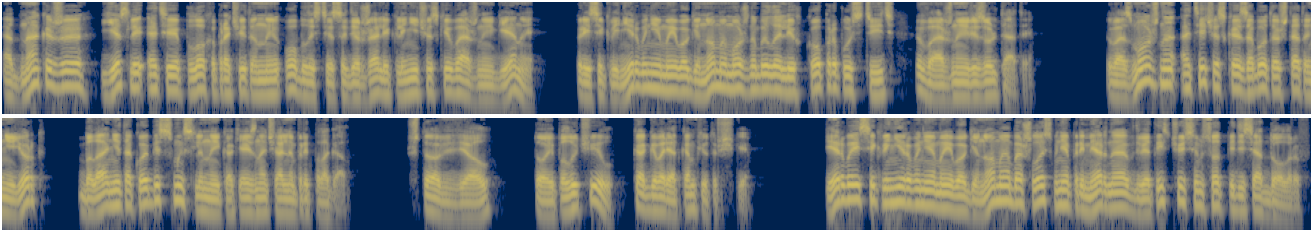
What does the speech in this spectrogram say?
Однако же, если эти плохо прочитанные области содержали клинически важные гены, при секвенировании моего генома можно было легко пропустить важные результаты. Возможно, отеческая забота штата Нью-Йорк была не такой бессмысленной, как я изначально предполагал. Что ввел, то и получил, как говорят компьютерщики. Первое секвенирование моего генома обошлось мне примерно в 2750 долларов.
